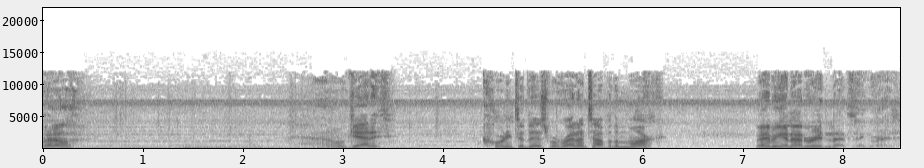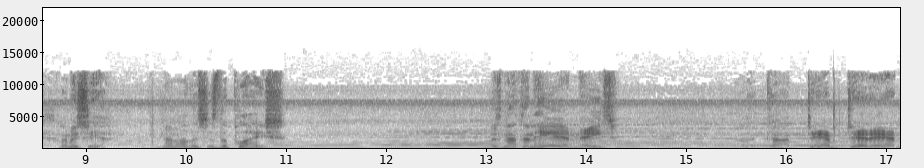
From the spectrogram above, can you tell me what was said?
Well, I don't get it. According to this, we're right on top of the mark. maybe you're not reading that thing right. Let me see it. No, this is the place. There's nothing here, Nate. Another goddamn dead end.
